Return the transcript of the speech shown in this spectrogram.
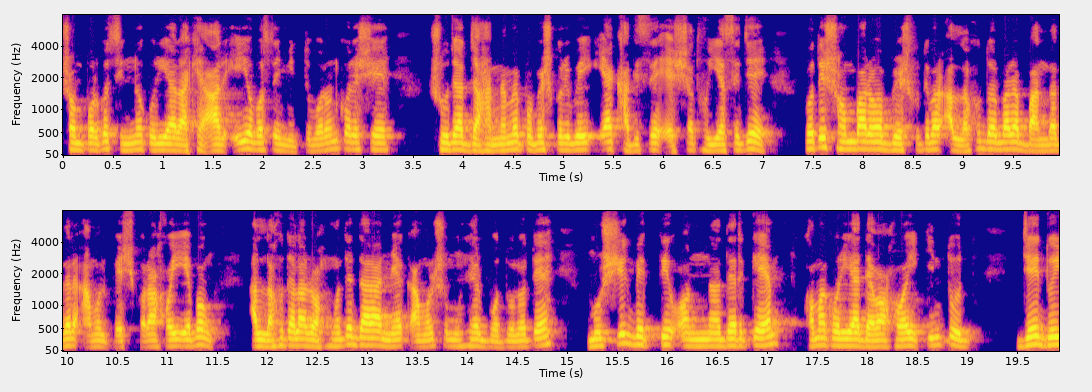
সম্পর্ক ছিন্ন করিয়া রাখে আর এই অবস্থায় মৃত্যুবরণ করে, সে সোজা জাহান্নামে প্রবেশ করিবে। এক হাদিসে ইরশাদ হইয়াছে যে, প্রতি সোমবার ও বৃহস্পতিবার আল্লাহ দরবারে বান্দাদের আমল পেশ করা হয় এবং আল্লাহ তালা রহমতের দ্বারা নেক আমল সমূহের বদৌলতে মুশরিক ব্যক্তি অন্যদেরকে ক্ষমা করিয়া দেওয়া হয়। কিন্তু যে দুই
